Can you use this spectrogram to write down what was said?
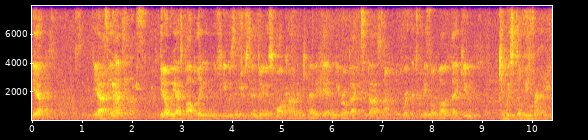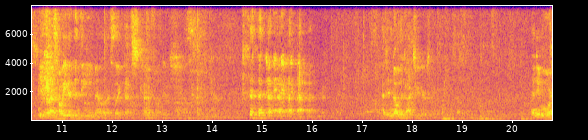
Yeah. Yeah. It's and- fabulous. You know, we asked Bob Layton if he was interested in doing a small con in Connecticut, and he wrote back and said, "Oh, it's not really worth it for me, but well, thank you. Can we still be friends?" You know, that's how he ended the email, and that's like, that's kind of funny. I didn't know the guy two years ago. so. Any more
